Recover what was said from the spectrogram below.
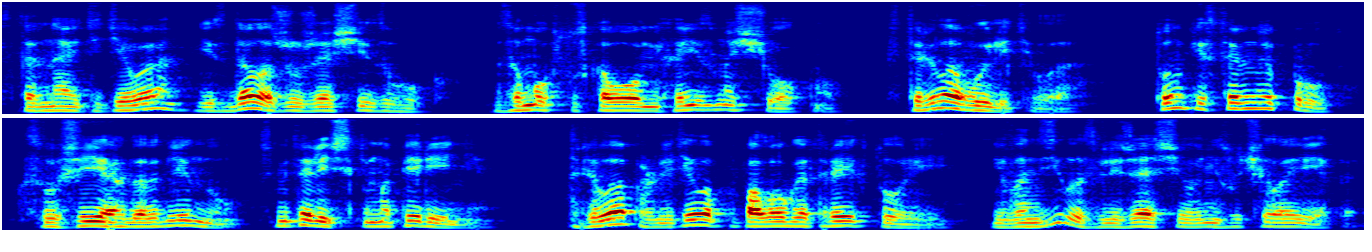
Стальная тетива издала жужжащий звук. Замок спускового механизма щелкнул. Стрела вылетела. Тонкий стальной пруд, свыше ярда в длину, с металлическим оперением. Стрела пролетела по пологой траектории и вонзилась в лежащего внизу человека.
